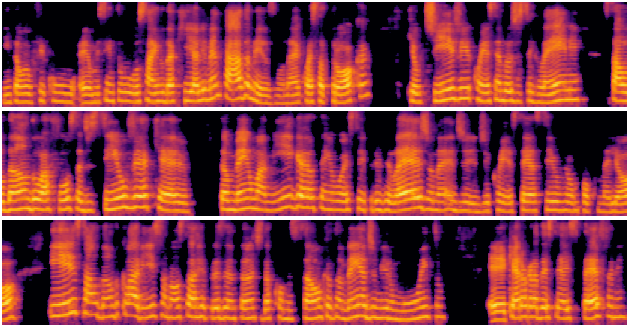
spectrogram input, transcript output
Então eu fico, eu me sinto saindo daqui alimentada mesmo, né, com essa troca que eu tive, conhecendo hoje Sirlene, saudando a força de Silvia, que é também uma amiga, eu tenho esse privilégio né, de, de conhecer a Silvia um pouco melhor, e saudando Clarissa, nossa representante da comissão, que eu também admiro muito. É, quero agradecer a Stephanie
